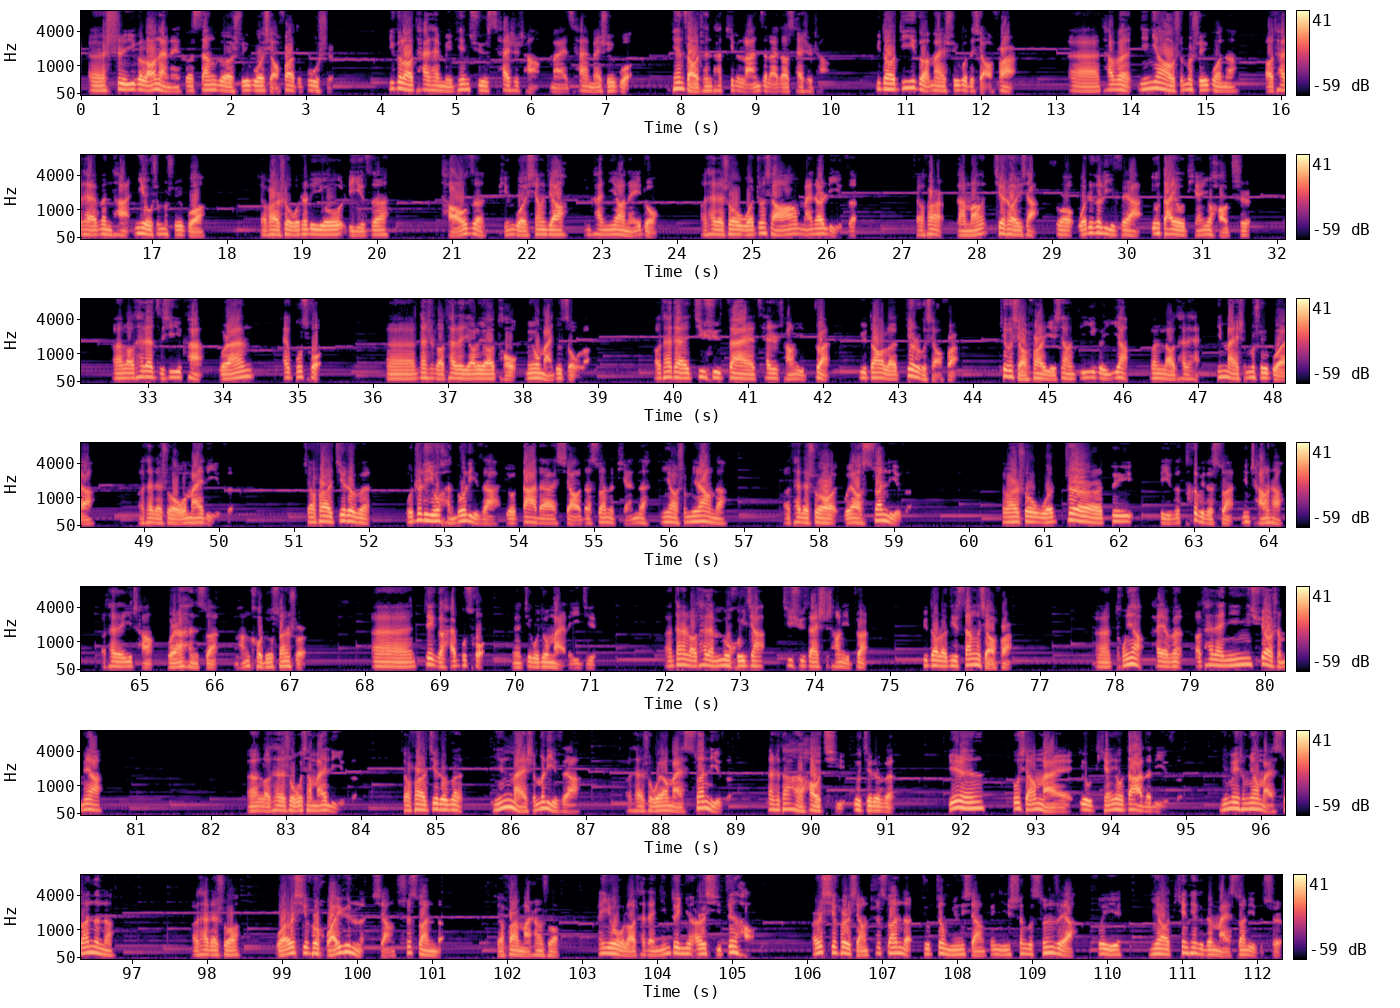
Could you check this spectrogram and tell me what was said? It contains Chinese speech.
呃，是一个老奶奶和三个水果小贩的故事。一个老太太每天去菜市场买菜买水果。一天早晨，她提着篮子来到菜市场，遇到第一个卖水果的小贩儿。呃，他问：“您要什么水果呢？”老太太问他：“你有什么水果？”小贩说：“我这里有李子、桃子、苹果、香蕉，您看你要哪一种？”老太太说：“我正想买点李子。”小贩赶忙介绍一下，说：“我这个李子呀，又大又甜又好吃。”嗯，老太太仔细一看，果然还不错。嗯，但是老太太摇了摇头，没有买就走了。老太太继续在菜市场里转，遇到了第二个小贩。这个小贩也像第一个一样，问老太太：“你买什么水果呀？”老太太说：“我买李子。”小贩接着问。我这里有很多李子啊，有大的、小的、酸的、甜的，你要什么样的？老太太说：“我要酸李子。”小孩说：“我这堆李子特别的酸，您尝尝。”老太太一尝，果然很酸，满口流酸水。嗯，这个还不错。嗯，结果就买了一斤。嗯，但是老太太没有回家，继续在市场里转，遇到了第三个小贩。嗯，同样，他也问老太太：“您需要什么呀？”嗯，老太太说：“我想买李子。”小贩接着问：“您买什么李子呀？”老太太说：“我要买酸李子。”但是他很好奇，又接着问：“别人都想买又甜又大的李子，您为什么要买酸的呢？”老太太说：“我儿媳妇怀孕了，想吃酸的。”小贩马上说：“哎呦，老太太，您对您儿媳真好，儿媳妇想吃酸的，就证明想给您生个孙子呀，所以。”你要天天给他买酸李子吃，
